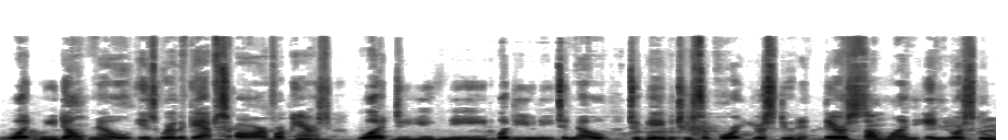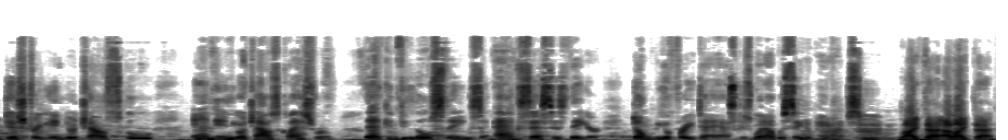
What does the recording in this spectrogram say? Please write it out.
What we don't know is where the gaps are for parents. What do you need? What do you need to know to be able to support your student? There is someone in your school district, in your child's school, and in your child's classroom that can do those things. Access is there. Don't be afraid to ask, is what I would say to parents. Mm, like that. I like that.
